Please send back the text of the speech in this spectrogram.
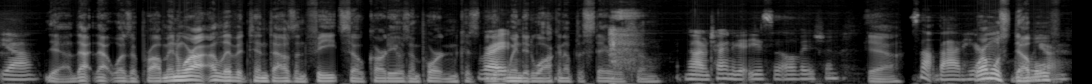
yeah. yeah, that that was a problem. And where I, I live at ten thousand feet, so cardio is important because you get winded walking up the stairs. So No, I'm trying to get used to the elevation. yeah, It's not bad here. we're almost we double are.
